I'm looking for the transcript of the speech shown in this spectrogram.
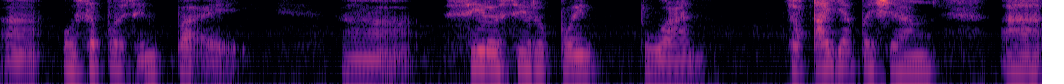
Uh, kung sa percent pa ay uh, 0.1. So, kaya pa siyang uh,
